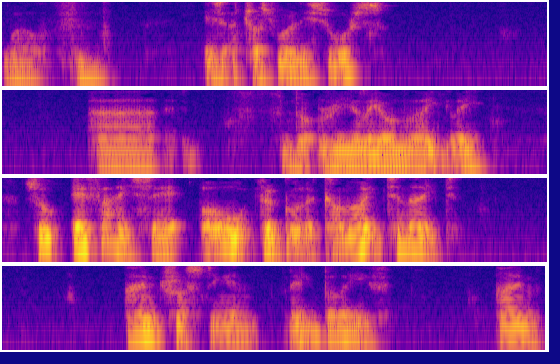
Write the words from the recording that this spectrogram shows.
Well, hmm, is it a trustworthy source? Uh, not really, unlikely. So if I say, oh, they're going to come out tonight, I'm trusting in make believe. I'm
